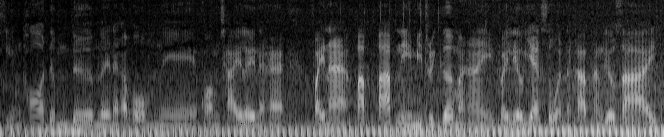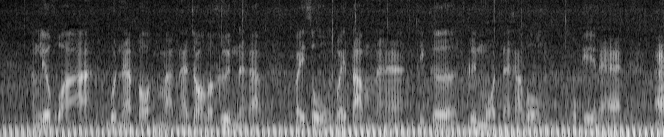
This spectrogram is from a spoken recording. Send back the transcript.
เสียงท่อเดิมๆเลยนะครับผมนี่พร้อมใช้เลยนะฮะ ไฟหน้าปั๊บปั๊บนี่มีทริกเกอร์มาให้ไฟเลี้ยวแยกส่วนนะครับ ทางเลี้ยวซ้าย ทางเลี้ยวขวา บนหน้าปอหมัดหน้าจอก็ขึ้นนะครับ ไฟสูงไฟต่ำนะฮะทริกเกอร์ขึ้นหมดนะครับผม โอเคนะฮะอะ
